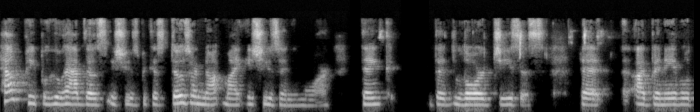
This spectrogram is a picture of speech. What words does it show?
help people who have those issues because those are not my issues anymore. Thank the Lord Jesus that I've been able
